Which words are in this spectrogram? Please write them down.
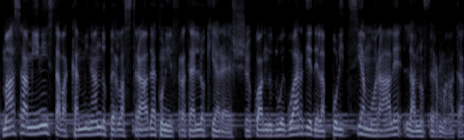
Masa Amini stava camminando per la strada con il fratello Kiaresh quando due guardie della polizia morale l'hanno fermata.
